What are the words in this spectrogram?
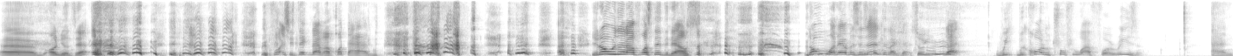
um, onions, eh? Before she take knife and cut her hand. you know, we don't have first aid in the house. no one ever says anything like that. So, you, like, we, we call them trophy wife for a reason. And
